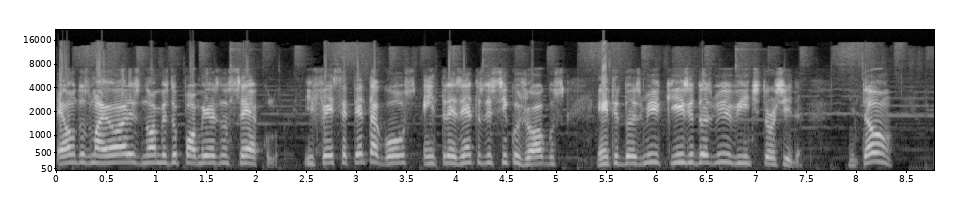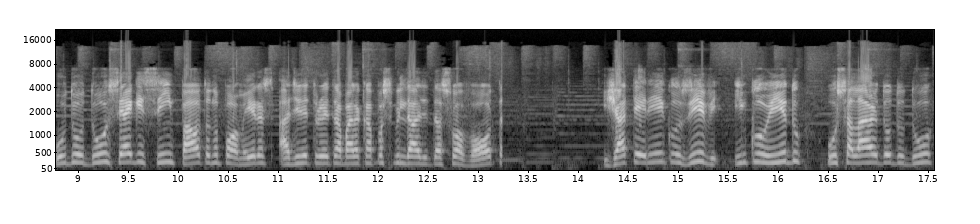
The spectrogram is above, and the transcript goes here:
é um dos maiores nomes do Palmeiras no século e fez 70 gols em 305 jogos entre 2015 e 2020, torcida. Então, o Dudu segue sim em pauta no Palmeiras. A diretoria trabalha com a possibilidade da sua volta. Já teria inclusive incluído o salário do Dudu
